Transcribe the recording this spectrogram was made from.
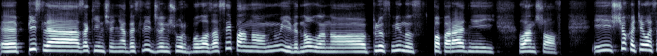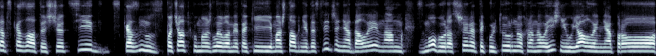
Е, Після закінчення досліджень шурф було засипано, ну і відновлено плюс-мінус попередній ландшафт. І що хотілося б сказати, що ці ну, спочатку, можливо, не такі масштабні дослідження дали нам змогу розширити культурно-хронологічні уявлення про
